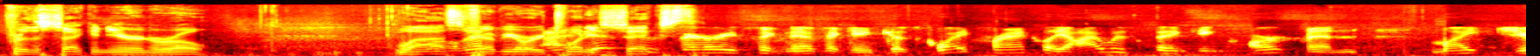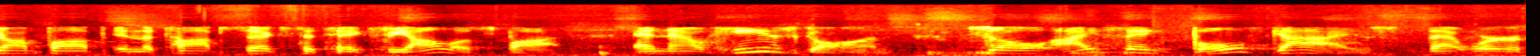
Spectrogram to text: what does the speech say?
for the second year in a row last well, this, February 26th. This is uh, very significant because, quite frankly, I was thinking Hartman might jump up in the top six to take Fiala's spot, and now he's gone. So I think both guys that were,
